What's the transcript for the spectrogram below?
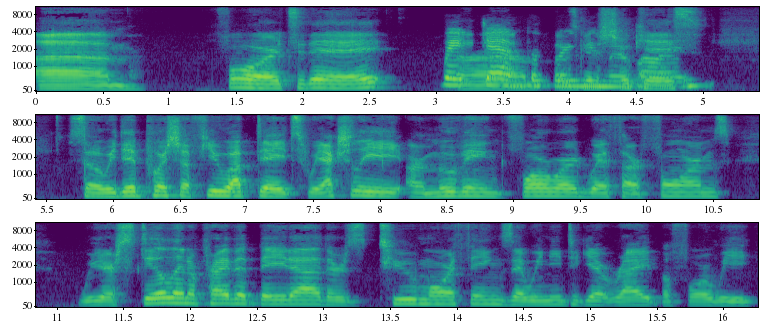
Um, for today, wait, Gab, um, before I was going to showcase. On. So we did push a few updates. We actually are moving forward with our forms. we are still in a private beta. There's two more things that we need to get right before we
